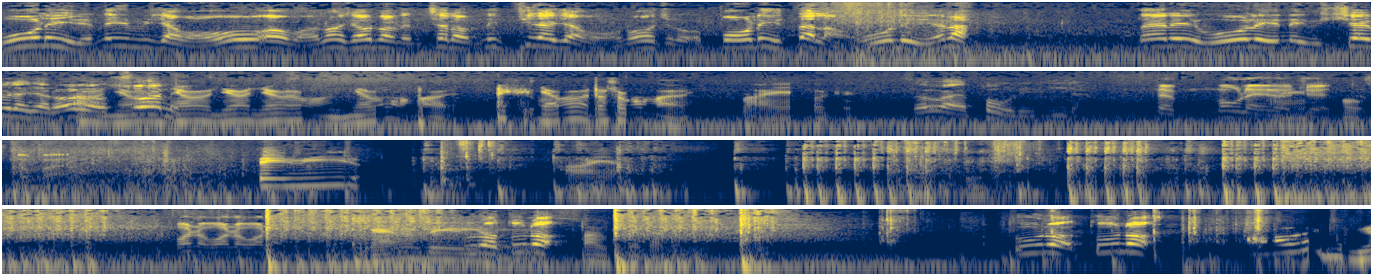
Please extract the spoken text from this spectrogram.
ဝိုးလေးနဲ့နှိပ်ပေးကြပါဦးအောက်ပါနော်ရောက်တာလည်းတစ်ချက်တော့နှိပ်ကြည့်လိုက်ကြပါဦးနော်ကျွန်တော်အပေါ်လေးတက်လာဝိုးလေးဟဲ့လားအသေးလေးဝိုးလေးနှိပ် share ပေးလိုက်ကြတော့ဆွမ်းနေညောင်းညောင်းညောင်းညောင်းပါညောင်းတော့ဆောက်ပါပါဟုတ်တယ်ဆောက်ပါပုတ်လေးကြီးတာမဟုတ်လိုက်တော့ကျွတ်ဆောက်ပါပေရီအာယာ One, one, one. Can be. Tuno, tuno. Okay. તું nó તું nó 야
